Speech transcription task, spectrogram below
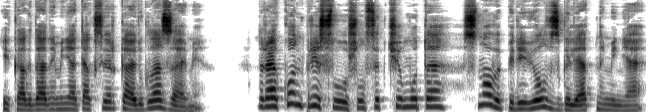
и когда на меня так сверкают глазами. Дракон прислушался к чему-то, снова перевел взгляд на меня.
